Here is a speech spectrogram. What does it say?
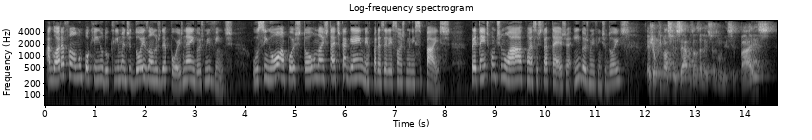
Agora, falando um pouquinho do clima de dois anos depois, né, em 2020. O senhor apostou na estética gamer para as eleições municipais. Pretende continuar com essa estratégia em 2022? Veja, o que nós fizemos nas eleições municipais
